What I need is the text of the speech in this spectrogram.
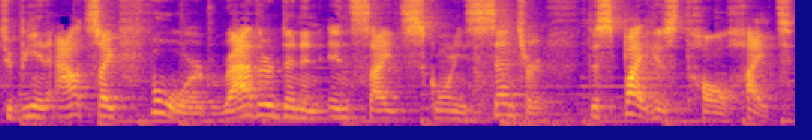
to be an outside forward rather than an inside scoring center, despite his tall height.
